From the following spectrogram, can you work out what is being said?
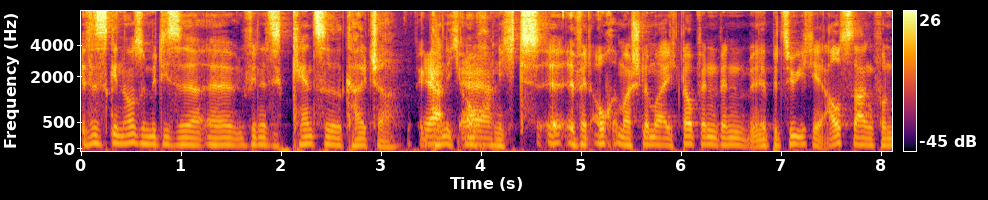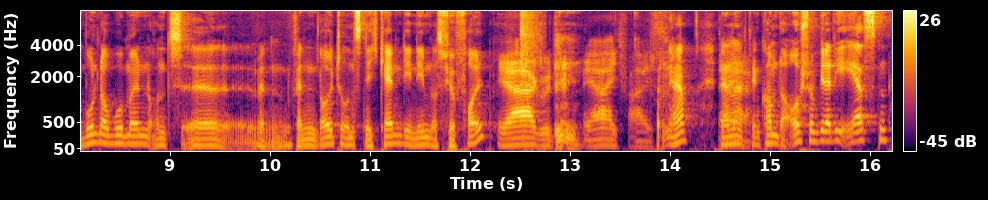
Es ist genauso mit dieser, äh, wie nennt es Cancel Culture. Ja, Kann ich auch ja, ja. nicht, äh, wird auch immer schlimmer. Ich glaube, wenn, wenn äh, bezüglich den Aussagen von Wonder Woman und äh, wenn, wenn Leute uns nicht kennen, die nehmen das für voll. Ja, gut. Ja, ich weiß. Ja, dann, dann kommen da auch schon wieder die ersten und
